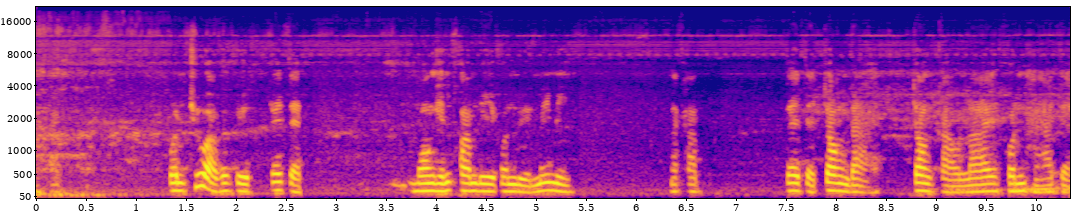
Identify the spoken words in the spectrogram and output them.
นะครับคนชั่วก็คือได้แต่มองเห็นความดีคนอื่นไม่มีนะครับ ได้แต่จ้องด่าจ้องกล่าวร้ายค้นหาแต่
